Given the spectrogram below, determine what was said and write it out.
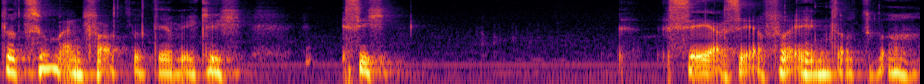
dazu mein Vater, der wirklich sich sehr, sehr verändert war,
